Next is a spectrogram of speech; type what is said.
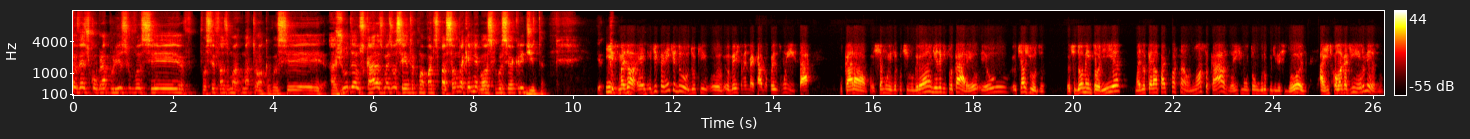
ao invés de cobrar por isso, você, você faz uma, uma troca. Você ajuda os caras, mas você entra com uma participação naquele negócio que você acredita. Isso, mas ó, é, diferente do, do que eu, eu vejo também no mercado, coisas ruins, tá? O cara chama um executivo grande, o executivo falou, cara, eu, eu, eu te ajudo, eu te dou mentoria, mas eu quero uma participação. No nosso caso, a gente montou um grupo de investidores, a gente coloca dinheiro mesmo.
